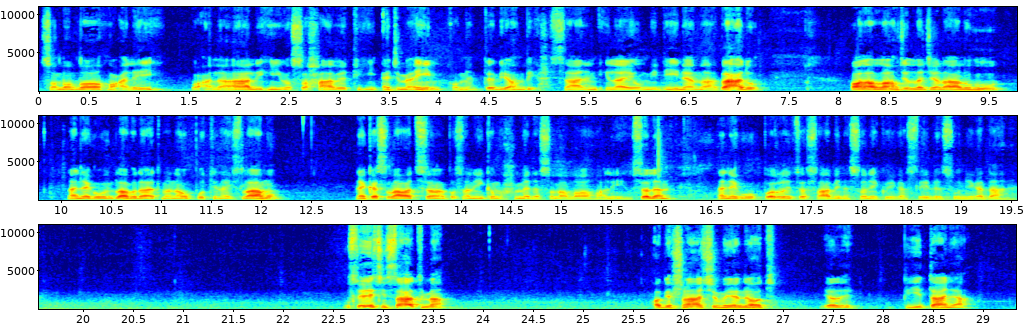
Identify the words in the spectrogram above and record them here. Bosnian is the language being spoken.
sallallahu alaihi wa ala alihi wa sahabatihi ajma'in wa men tabi'an bi ihsanin ila yawmi ma ba'du. Hvala Allahu jalla jalaluhu, na njegovim blagodatima na uputi na islamu. Neka salavat i salam poslanika Muhammeda sallallahu alaihi wa sallam na njegovu porodicu ashabi na soni koji ga slijede su njega dana. U sljedećim satima objašnjavat ćemo jedne od jeli, pitanja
